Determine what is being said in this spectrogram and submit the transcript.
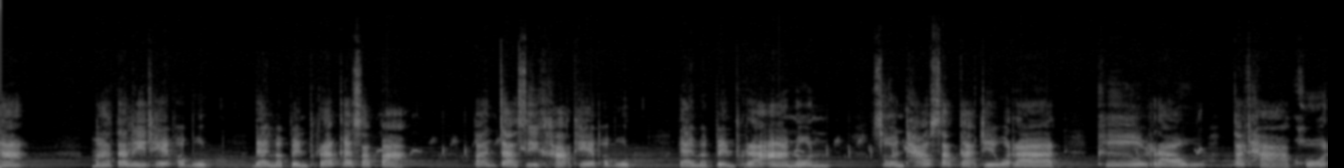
นะ มาตาลีเทพบุตรได้มาเป็นพระกัสสปะ ปัญจสีขะเทพบุตรได้มาเป็นพระอานนท์ ส่วนเท้าสักกะเทวราช คือเราตถาคต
